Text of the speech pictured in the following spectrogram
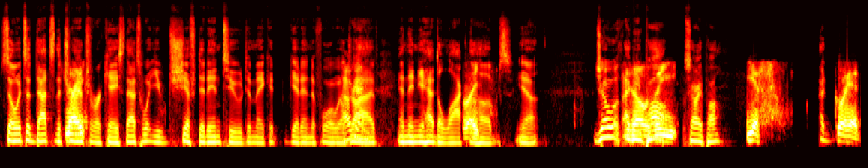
So it's a that's the Now- transfer case. That's what you shifted into to make it get into four wheel Okay. drive, and then you had to lock the hubs. Yeah. Joe, I mean, know, Paul. the- Sorry, Paul. Yes. Uh, Go ahead.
